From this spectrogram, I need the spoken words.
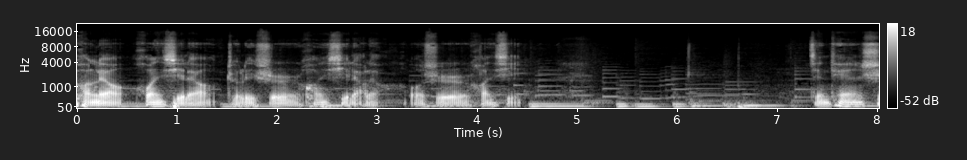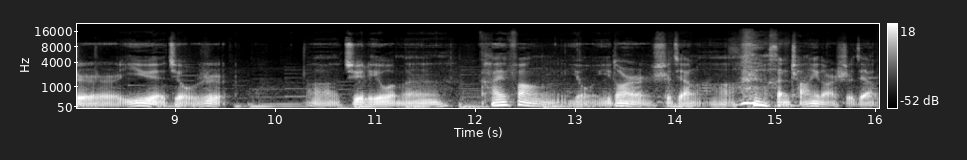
欢聊，欢喜聊，这里是欢喜聊聊，我是欢喜。今天是一月九日，啊，距离我们开放有一段时间了啊，很长一段时间了。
